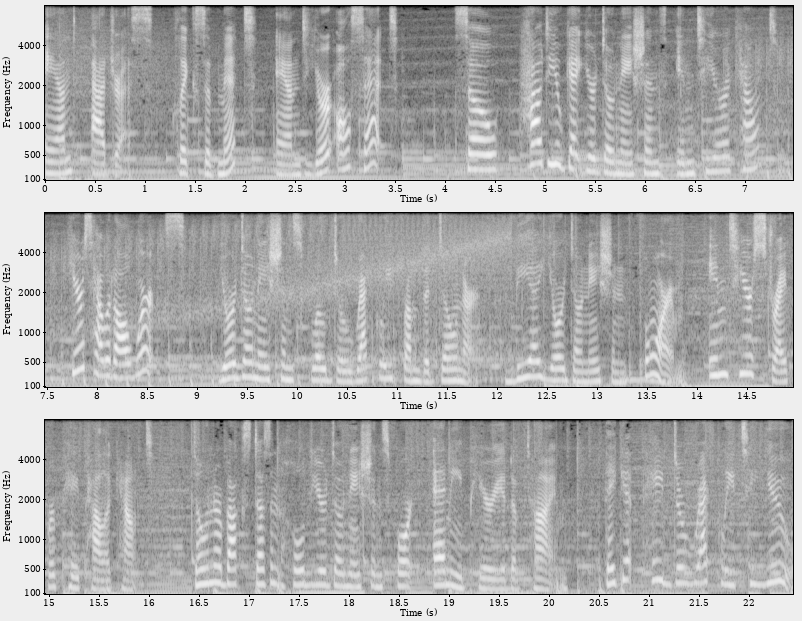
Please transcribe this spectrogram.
and address. Click Submit, and you're all set. So, how do you get your donations into your account? Here's how it all works your donations flow directly from the donor via your donation form into your Stripe or PayPal account. DonorBox doesn't hold your donations for any period of time. They get paid directly to you.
